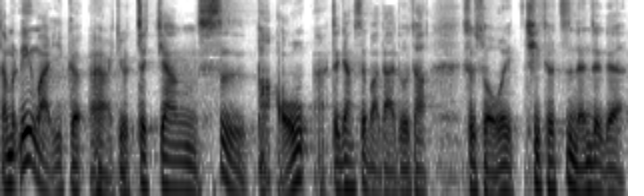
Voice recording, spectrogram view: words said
那么另外一个啊，就浙江世宝啊，浙江世宝大家都知道是所谓汽车智能这个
